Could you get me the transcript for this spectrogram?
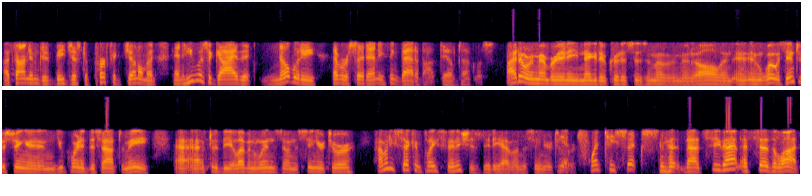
I found him to be just a perfect gentleman. And he was a guy that nobody ever said anything bad about, Dale Douglas. I don't remember any negative criticism of him at all. And, and, and what was interesting, and you pointed this out to me, uh, after the 11 wins on the senior tour, how many second place finishes did he have on the senior tour? Yeah, 26. that see that that says a lot.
